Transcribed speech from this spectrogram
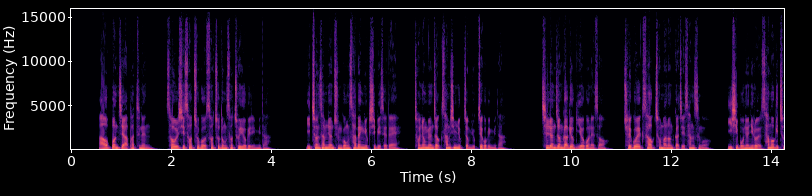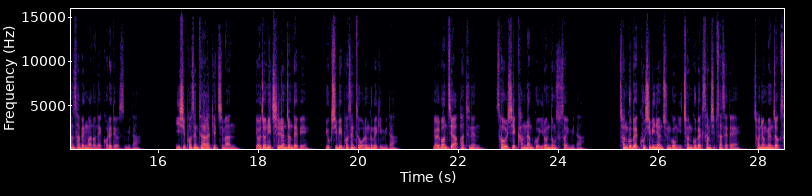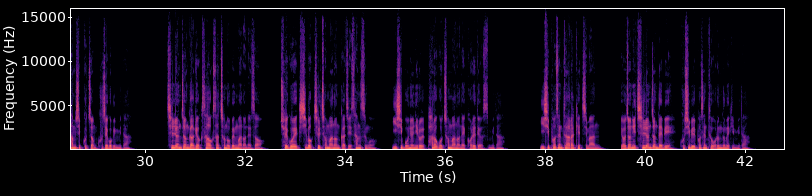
아홉 번째 아파트는 서울시 서초구 서초동 서초이오빌입니다. 2003년 준공 462세대, 전용 면적 36.6제곱입니다. 7년 전 가격 2억 원에서 최고액 4억 1천만 원까지 상승 후 25년 1월 3억 2,400만 원에 거래되었습니다. 20% 하락했지만 여전히 7년 전 대비 62% 오른 금액입니다. 열 번째 아파트는 서울시 강남구 일원동 수서입니다. 1992년 준공 2934세대, 전용 면적 39.9제곱입니다. 7년 전 가격 4억 4,500만 원에서 최고액 10억 7천만 원까지 상승 후 25년 1월 8억 5천만 원에 거래되었습니다. 20% 하락했지만 여전히 7년 전 대비 91% 오른 금액입니다.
